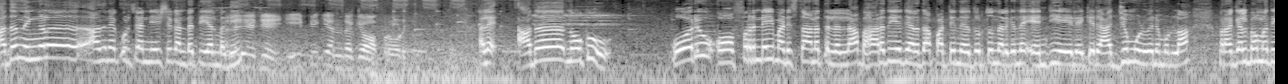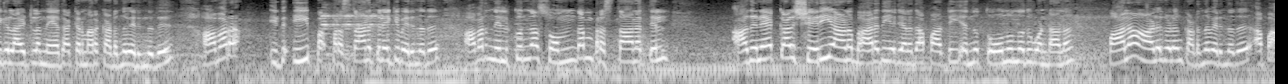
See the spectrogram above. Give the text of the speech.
അത് നിങ്ങൾ അതിനെക്കുറിച്ച് അന്വേഷിച്ച് കണ്ടെത്തിയാൽ മതി. കൊടുത്തു? അല്ലെ അത് നോക്കൂ. ഒരു ഓഫറിന്റെയും അടിസ്ഥാനത്തിലല്ല ഭാരതീയ ജനതാ പാർട്ടി നേതൃത്വം നൽകുന്ന എൻ ഡി എയിലേക്ക് രാജ്യം മുഴുവനുമുള്ള പ്രഗത്ഭമതികളായിട്ടുള്ള നേതാക്കന്മാർ കടന്നു വരുന്നത്. അവർ ഇത് ഈ പ്രസ്ഥാനത്തിലേക്ക് വരുന്നത്. അവർ നിൽക്കുന്ന സ്വന്തം പ്രസ്ഥാനത്തിൽ അതിനേക്കാൾ ശരിയാണ് ഭാരതീയ ജനതാ പാർട്ടി എന്ന് തോന്നുന്നത് കൊണ്ടാണ് പല ആളുകളും കടന്നു വരുന്നത്. അപ്പോൾ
